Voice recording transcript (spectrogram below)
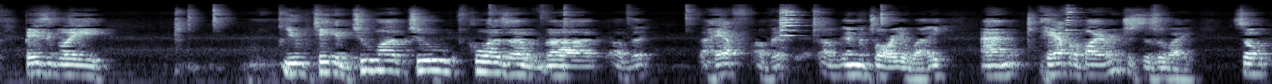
basically you've taken two month, two quarters of uh, of it, a half of it of inventory away, and half of buyer interest is away. So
